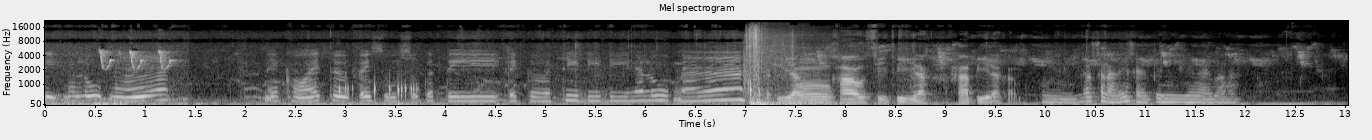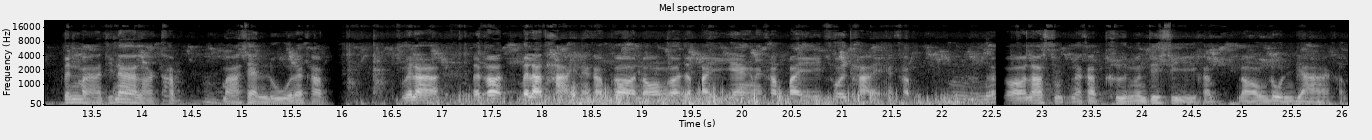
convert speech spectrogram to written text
ตินะลูกนะแม่ขอให้เธอไปสู่สุคติไปเกิดที่ดีๆนะลูกนะ เลี้ยงข้าวสี่ปีแล้วห้าปีแล้วครับ อืมลักษณะนิสัยเป็นยังไงบ้างฮะเป็นหมาที่น่ารักครับ หมาแสนรู้นะครับ เวลาแล้วก็เวลาถ่ายนะครับ ก็น้องก็จะไปแย่งนะครับ ไปช่วยถ่ายนะครับอืมแล้วแล้วก็ล่าสุดนะครับ คืนวันที่สี่ครับ น้องโดนยาครับ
